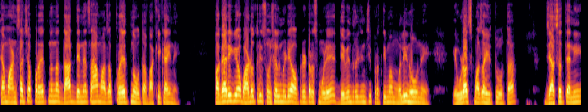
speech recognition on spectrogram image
त्या माणसाच्या प्रयत्नांना दाद देण्याचा हा माझा प्रयत्न होता बाकी काही नाही. पगारी किंवा भाडोत्री सोशल मीडिया ऑपरेटर्समुळे देवेंद्रजींची प्रतिमा मलिन होऊ नये एवढाच माझा हेतू होता. ज्याचं त्यांनी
